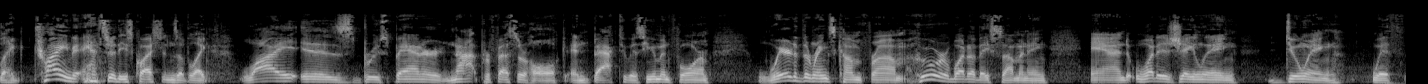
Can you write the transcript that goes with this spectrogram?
like trying to answer these questions of like, why is Bruce Banner not Professor Hulk and back to his human form? Where did the rings come from? Who or what are they summoning? And what is Xialing doing with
